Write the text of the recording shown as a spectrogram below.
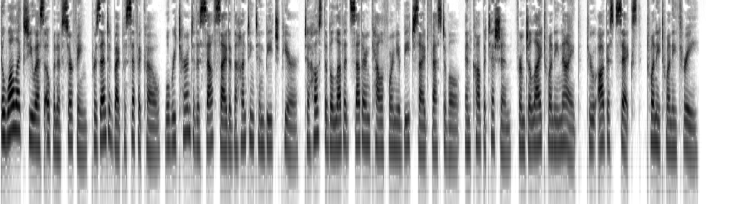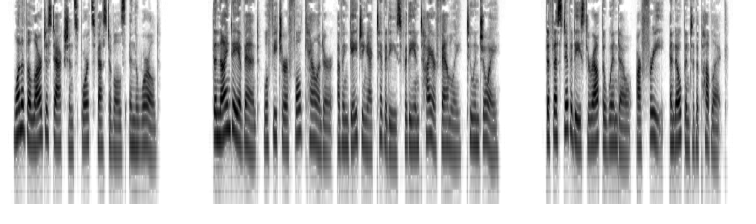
The Wallex US Open of Surfing presented by Pacifico will return to the south side of the Huntington Beach Pier to host the beloved Southern California Beachside Festival and competition from July 29 through August 6, 2023. One of the largest action sports festivals in the world. The nine-day event will feature a full calendar of engaging activities for the entire family to enjoy. The festivities throughout the window are free and open to the public.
